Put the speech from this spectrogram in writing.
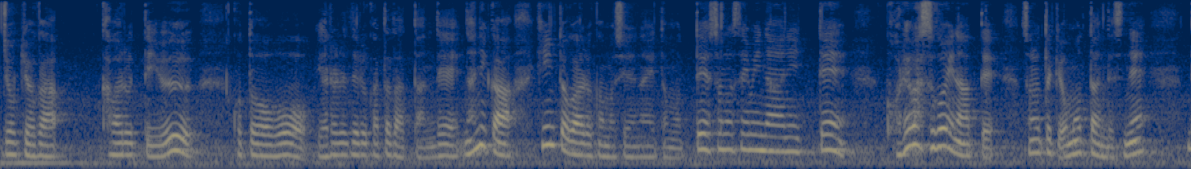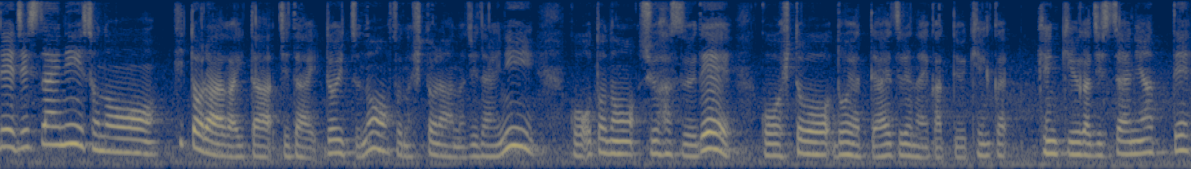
状況が変わるっていうことをやられてる方だったんで何かヒントがあるかもしれないと思ってそのセミナーに行ってこれはすごいなってその時思ったんですねで実際にそのヒトラーがいた時代ドイツのそのヒトラーの時代にこう音の周波数でこう人をどうやって操れないかっていう見解研究が実際にあって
